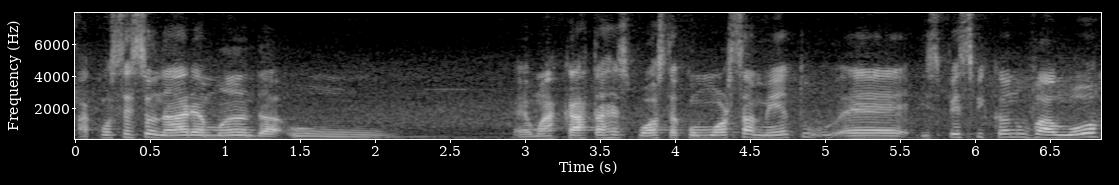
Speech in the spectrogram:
A concessionária manda um, é, uma carta-resposta com um orçamento é, especificando o valor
